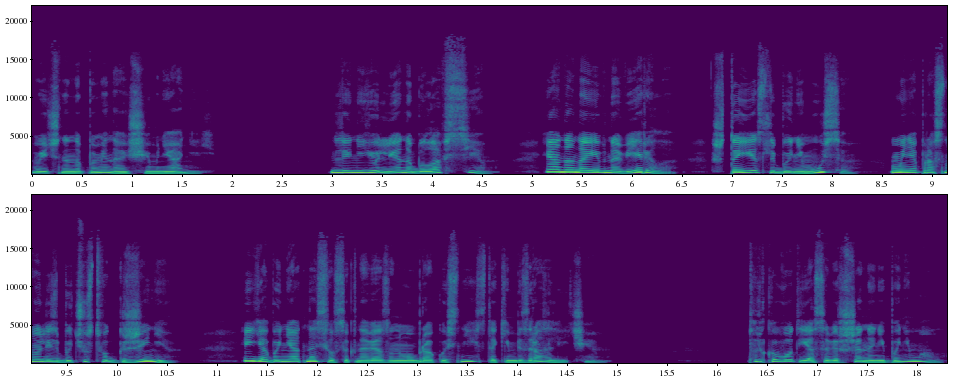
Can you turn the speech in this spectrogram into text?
вечно напоминающие мне о ней. Для нее Лена была всем, и она наивно верила, что если бы не Муся, у меня проснулись бы чувства к Жене, и я бы не относился к навязанному браку с ней с таким безразличием. Только вот я совершенно не понимал,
